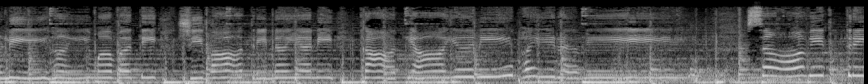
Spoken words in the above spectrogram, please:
काली हैमवती शिवा त्रिनयनि कात्यायनी भैरवी सावित्री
